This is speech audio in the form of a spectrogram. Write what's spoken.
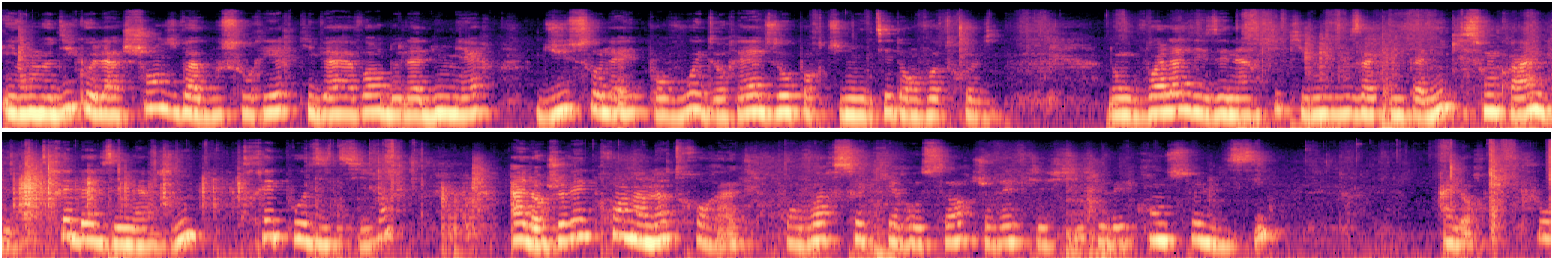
Et on me dit que la chance va vous sourire, qu'il va y avoir de la lumière, du soleil pour vous et de réelles opportunités dans votre vie. Donc voilà les énergies qui vont vous accompagner, qui sont quand même de très belles énergies, très positives. Alors je vais prendre un autre oracle pour voir ce qui ressort. Je réfléchis, je vais prendre celui-ci. Alors pour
